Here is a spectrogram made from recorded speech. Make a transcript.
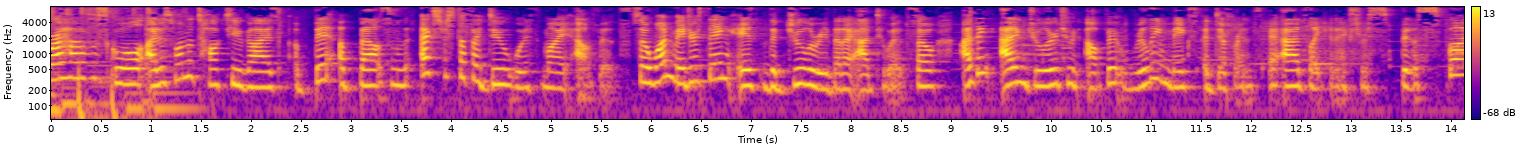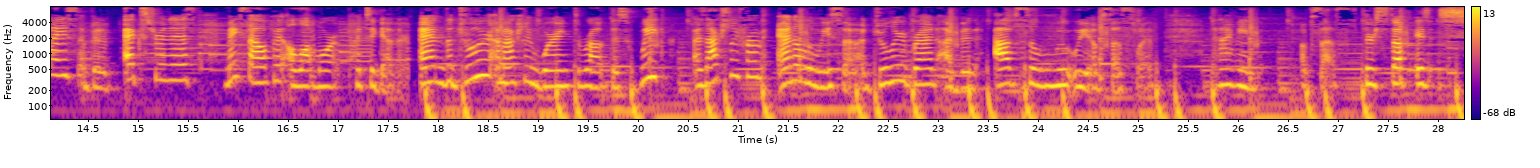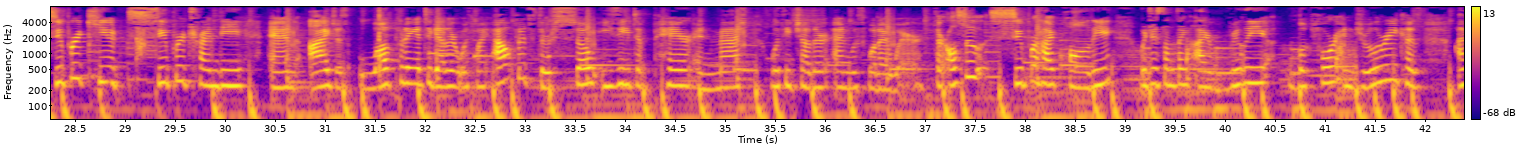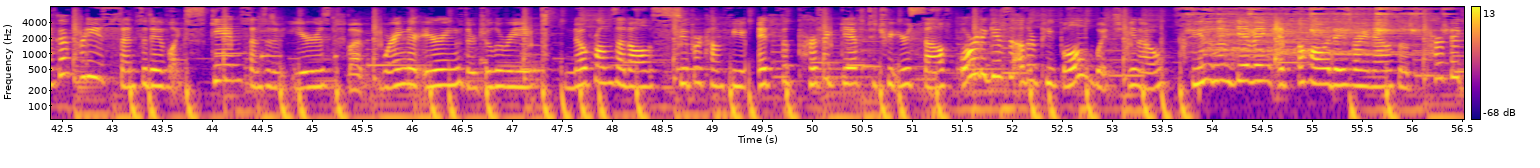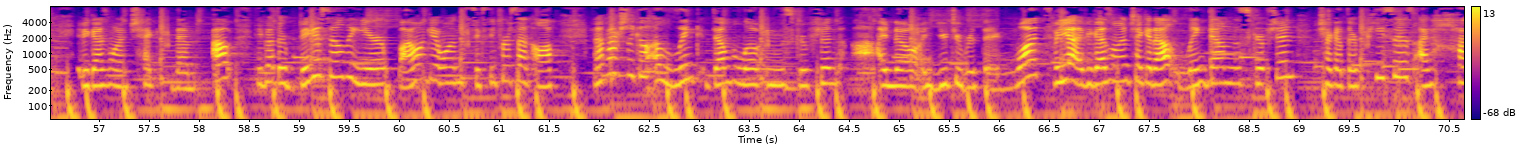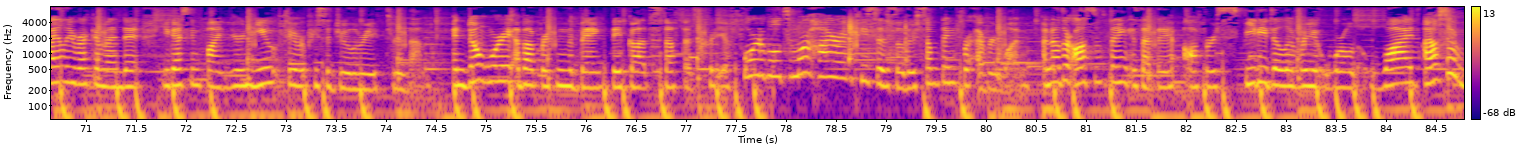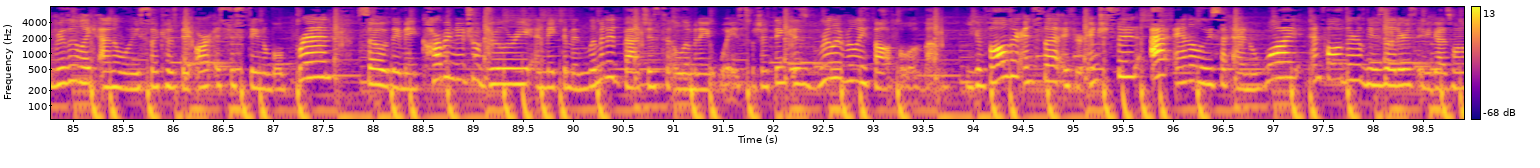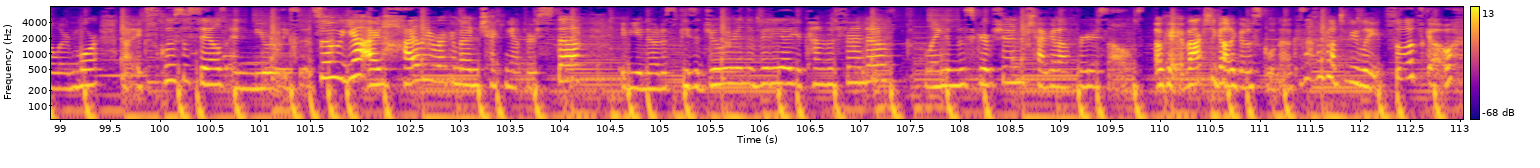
before I head off to school, I just want to talk to you guys a bit about some of the extra stuff I do with my outfits. So one major thing is the jewelry that I add to it. So I think adding jewelry to an outfit really makes a difference. It adds like an extra bit of spice, a bit of extraness, makes the outfit a lot more put together. And the jewelry I'm actually wearing throughout this week is actually from Ana Luisa, a jewelry brand I've been absolutely obsessed with. And I mean, obsessed. Their stuff is super cute, super trendy, and I just love putting it together with my outfits. They're so easy to pair and match with each other and with what I wear. They're also super high quality, which is something I really look for in jewelry because I've got pretty sensitive like skin, sensitive ears, but wearing their earrings, their jewelry, no problems at all, super comfy. It's the perfect gift to treat yourself or to give to other people, which, you know, season of giving, it's the holidays right now, so it's perfect perfect if you guys want to check them out. They've got their biggest sale of the year, buy one get one, 60% off. And I've actually got a link down below in the description. I know, a YouTuber thing, what? But yeah, if you guys want to check it out, link down in the description. Check out their pieces. I'd highly recommend it. You guys can find your new favorite piece of jewelry through them. And don't worry about breaking the bank. They've got stuff that's pretty affordable to more higher end pieces, so there's something for everyone. Another awesome thing is that they offer speedy delivery worldwide. I also really like Ana Luisa because they are a sustainable brand, so they make carbon neutral jewelry and make them in limited batches to eliminate waste, which I think is really, really thoughtful of them. You can follow their Insta if you're interested at Ana Luisa NY and follow their newsletters if you guys want to learn more about exclusive sales and new releases. So yeah, I'd highly recommend checking out their stuff. If you notice a piece of jewelry in the video you're kind of a fan of, link in the description, check it out for yourselves. Okay, I've actually got to go to school now because I'm about to be late, so let's go.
